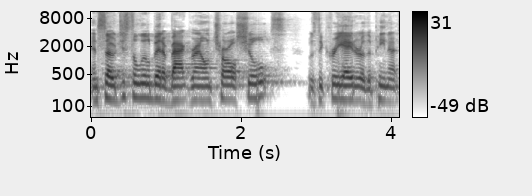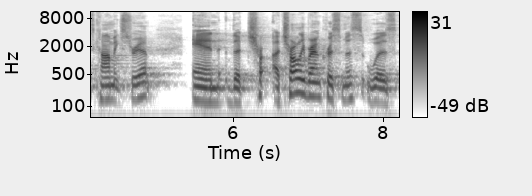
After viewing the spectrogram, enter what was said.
And so, just a little bit of background Charles Schulz was the creator of the Peanuts comic strip. And the Char- Charlie Brown Christmas was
